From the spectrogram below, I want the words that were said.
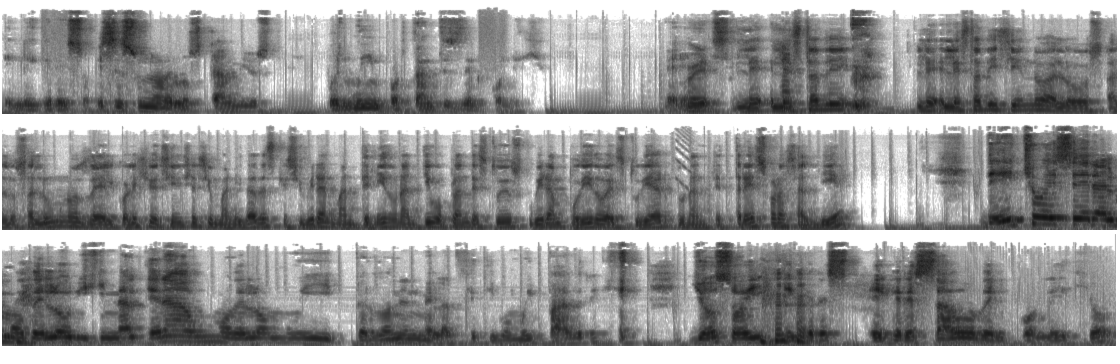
el egreso. Ese es uno de los cambios pues muy importantes del colegio. Pues, le, está le, está diciendo a los, a los alumnos del Colegio de Ciencias y Humanidades que si hubieran mantenido un antiguo plan de estudios hubieran podido estudiar durante tres horas al día. De hecho, ese era el modelo original. Era un modelo muy, perdónenme el adjetivo, muy padre. Yo soy egresado del colegio,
